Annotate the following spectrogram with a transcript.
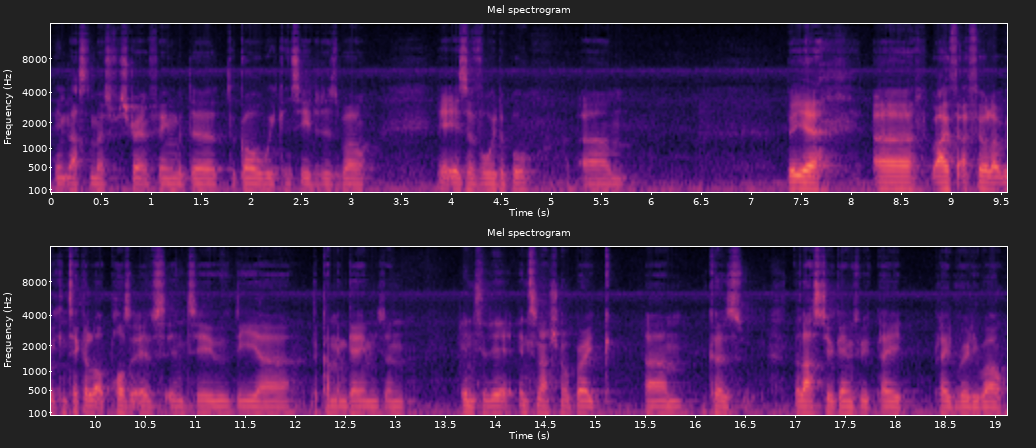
I think that's the most frustrating thing with the the goal we conceded as well. It is avoidable. Um, but yeah, uh, I, I feel like we can take a lot of positives into the uh, the coming games and into the international break um, because the last two games we've played played really well.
